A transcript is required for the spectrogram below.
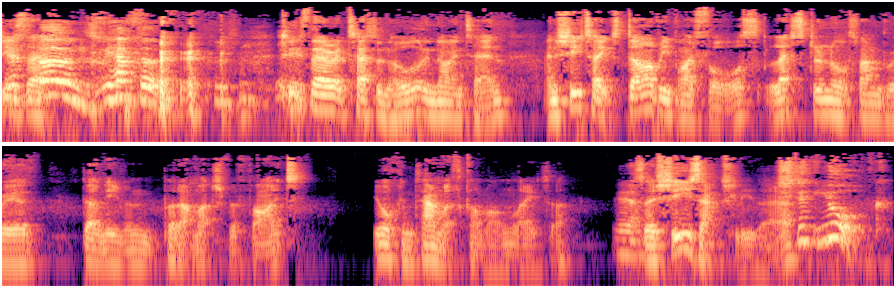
She's Yes, there. bones. We have them. She's there at Tettenhall in 910, and she takes Derby by force. Leicester and Northumbria don't even put up much of a fight. York and Tamworth come on later. Yeah. So she's actually there. She's at York.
